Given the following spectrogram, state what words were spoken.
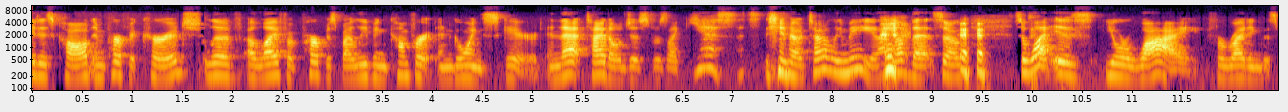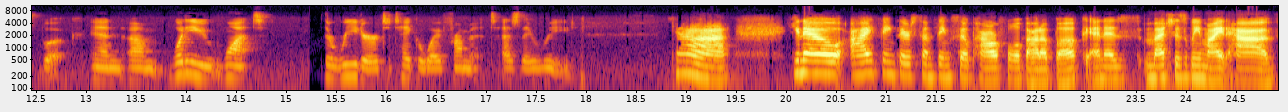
it is called Imperfect Courage Live a Life of Purpose by Leaving Comfort and Going Scared. And that title just was like, yes, that's, you know, totally me. And I love that. So, so what is your why for writing this book? And um, what do you want the reader to take away from it as they read? Yeah. You know, I think there's something so powerful about a book. And as much as we might have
